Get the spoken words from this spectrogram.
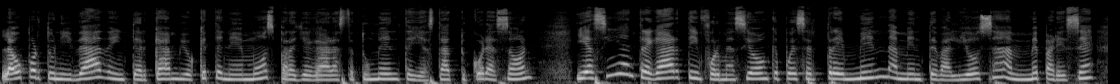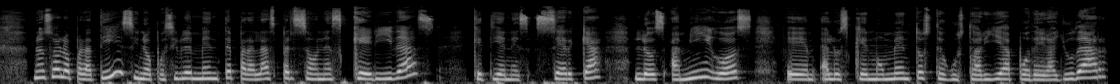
la oportunidad de intercambio que tenemos para llegar hasta tu mente y hasta tu corazón y así entregarte información que puede ser tremendamente valiosa, me parece, no solo para ti, sino posiblemente para las personas queridas que tienes cerca, los amigos eh, a los que en momentos te gustaría poder ayudar,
